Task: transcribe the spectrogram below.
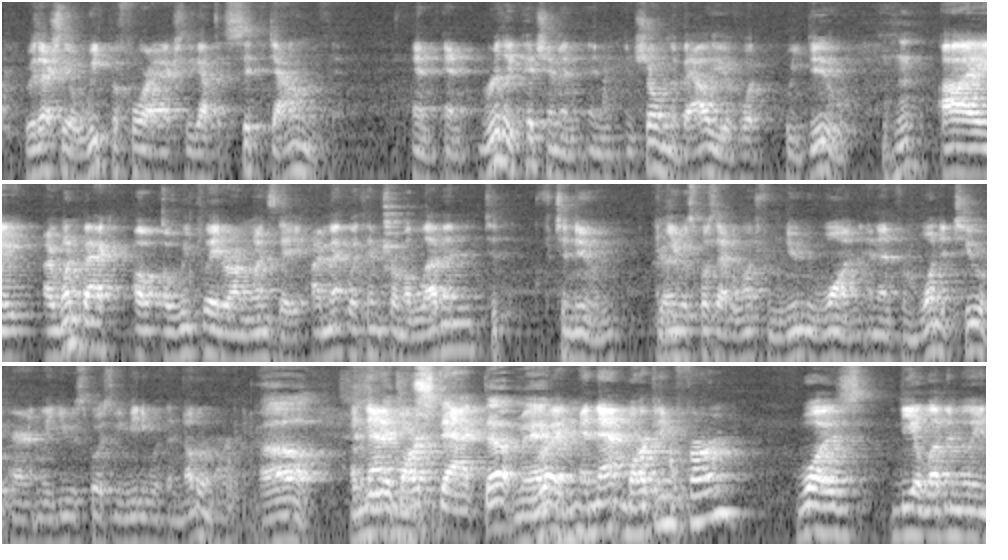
it was actually a week before I actually got to sit down with him and, and really pitch him and, and, and show him the value of what we do. Mm-hmm. I, I went back a, a week later on Wednesday. I met with him from 11 to, to noon. And he was supposed to have a lunch from noon to 1. And then from 1 to 2, apparently, he was supposed to be meeting with another marketing Oh, And that mark- stacked up, man. Right, and that marketing firm was the $11 million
